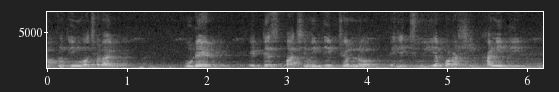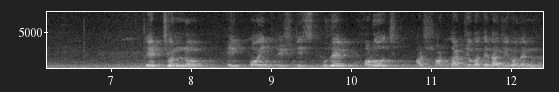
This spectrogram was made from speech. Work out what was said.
মাত্র তিন বছর আগে উডের এই ডেসপাচ নীতির জন্য, এই যে চুইয়ে পড়া শিক্ষানীতি, এর জন্য এই পঁয়ত্রিশটি স্কুলের খরচ আর সরকার জোগাতে রাজি হলেন না।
